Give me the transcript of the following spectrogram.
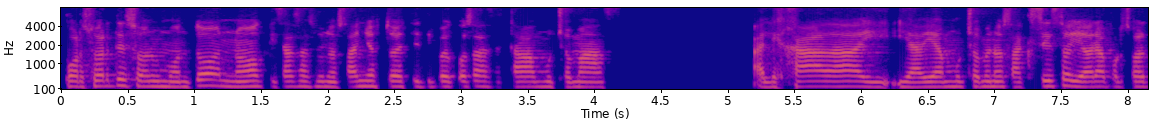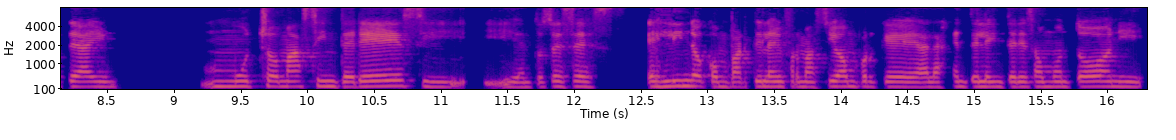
por suerte son un montón, ¿no? Quizás hace unos años todo este tipo de cosas estaba mucho más alejada y, había mucho menos acceso y ahora por suerte hay mucho más interés y, entonces es, es, lindo compartir la información porque a la gente le interesa un montón y,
